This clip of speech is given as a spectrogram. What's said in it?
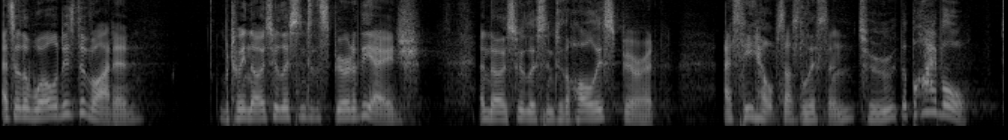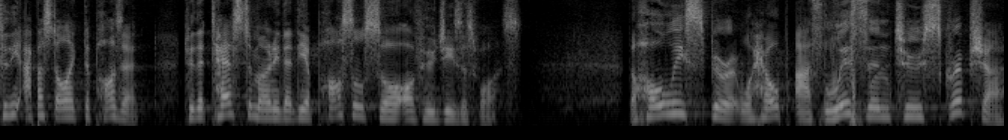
And so the world is divided between those who listen to the Spirit of the age and those who listen to the Holy Spirit as He helps us listen to the Bible to the apostolic deposit, to the testimony that the apostles saw of who Jesus was. The Holy Spirit will help us listen to Scripture.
